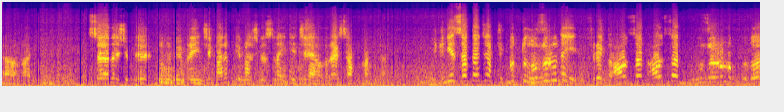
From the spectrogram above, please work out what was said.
Tamam hadi. Sırada şimdi bunu gübreyi çıkarıp bir başkasına ikinci el olarak satmakta. E Niye satacak? Çünkü mutlu, huzurlu değil. Sürekli al sat, al sat, huzuru, mutluluğu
